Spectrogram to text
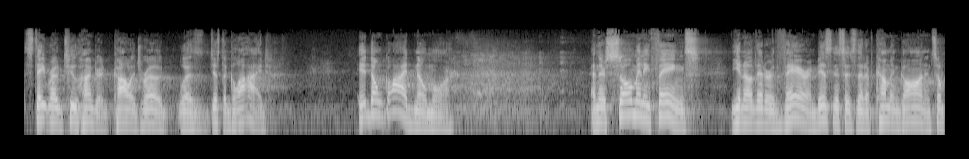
State Road 200, College Road, was just a glide. It don't glide no more. and there's so many things, you know, that are there and businesses that have come and gone. And so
